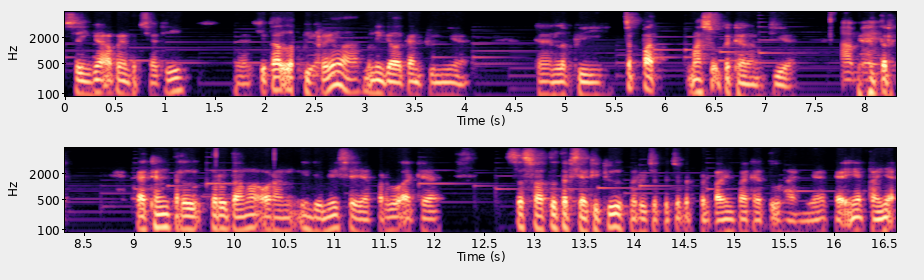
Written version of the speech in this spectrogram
sehingga apa yang terjadi ya, kita lebih rela meninggalkan dunia dan lebih cepat masuk ke dalam dia Amin. Ter, kadang ter, terutama orang Indonesia ya perlu ada sesuatu terjadi dulu baru cepat-cepat berpaling pada Tuhan ya. Kayaknya banyak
